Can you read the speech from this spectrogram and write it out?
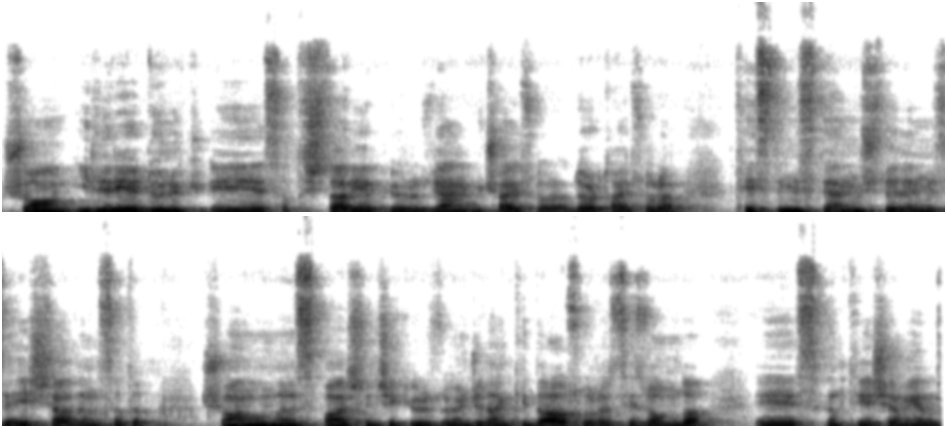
Şu an ileriye dönük e, satışlar yapıyoruz. Yani 3 ay sonra, 4 ay sonra teslim isteyen müşterilerimize eşyalarını satıp şu an onların siparişini çekiyoruz. Önceden ki daha sonra sezonda e, sıkıntı yaşamayalım.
